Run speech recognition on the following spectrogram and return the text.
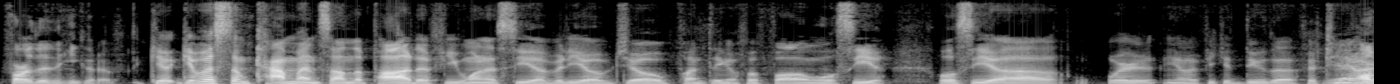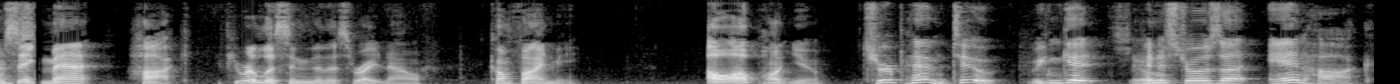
farther than he could have. Give, give us some comments on the pod if you want to see a video of Joe punting a football, and we'll see we'll see uh where you know if he could do the 15 Yeah. yards. All I'm saying, Matt Haack, if you are listening to this right now, come find me. I'll out punt you. Chirp him too. We can get Joe. Hinostroza and Haack.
